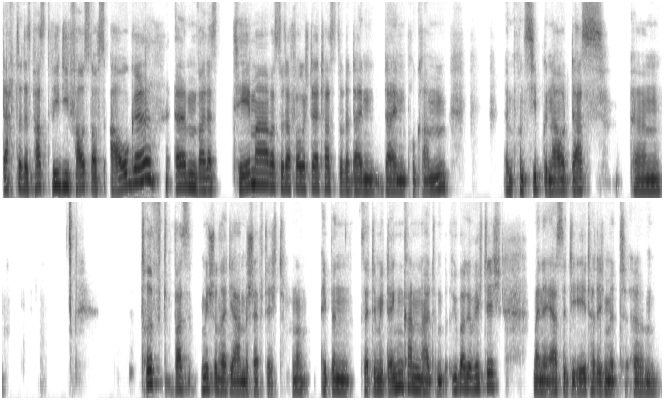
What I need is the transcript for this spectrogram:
dachte, das passt wie die Faust aufs Auge, ähm, weil das Thema, was du da vorgestellt hast oder dein, dein Programm im Prinzip genau das ähm, trifft, was mich schon seit Jahren beschäftigt. Ne? Ich bin, seitdem ich denken kann, halt übergewichtig. Meine erste Diät hatte ich mit, ähm,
